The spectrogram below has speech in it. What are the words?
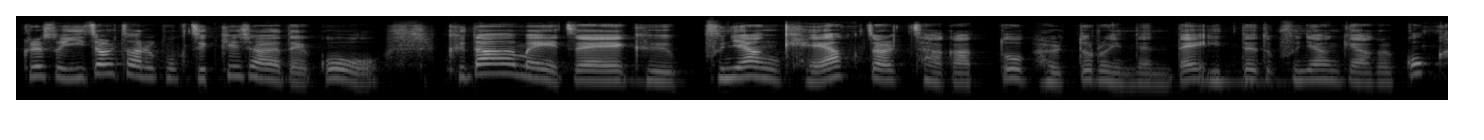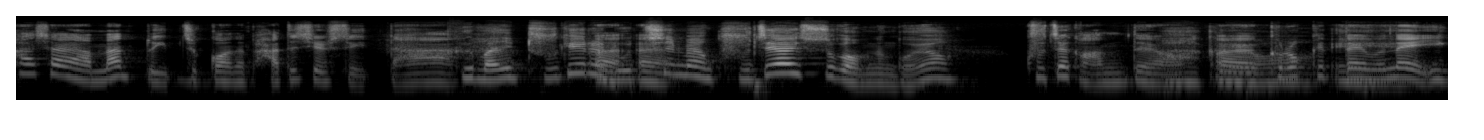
그래서 이 절차를 꼭 지키셔야 되고 그 다음에 이제 그 분양 계약 절차가 또 별도로 있는데 이때도 분양 계약을 꼭 하셔야만 또 입주권을 받으실 수 있다. 그 만약 두 개를 네, 놓치면 구제할 수가 없는 거예요? 구제가 안 돼요. 아? 네, 그렇기 예. 때문에 이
